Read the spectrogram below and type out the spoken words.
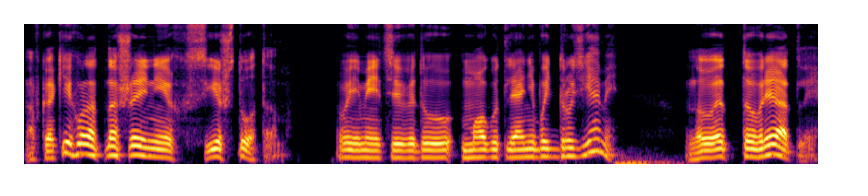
а в каких он отношениях с Ештотом?» Вы имеете в виду, могут ли они быть друзьями? Ну, это вряд ли.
